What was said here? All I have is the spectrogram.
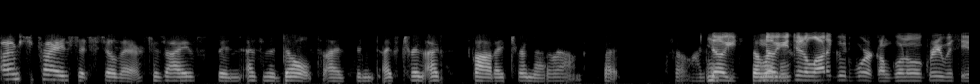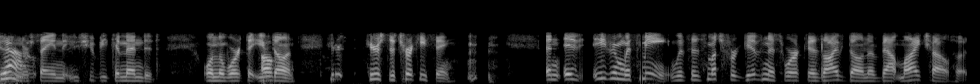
I'm surprised it's still there because I've been, as an adult, I've been, I've turned, I've thought I turned that around, but so I No, you, no, in you did a lot of good work. I'm going to agree with you. Yeah. And you're saying that you should be commended on the work that you've Okay. done. Here's here's the tricky thing, and it, even with me, with as much forgiveness work as I've done about my childhood,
